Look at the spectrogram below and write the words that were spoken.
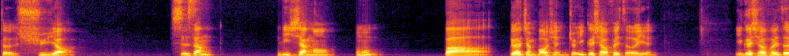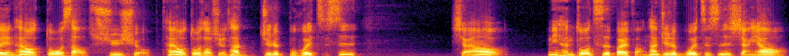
的需要。事实上，你想哦，我们把不要讲保险，就一个消费者而言，一个消费者而言，他有多少需求，他有多少需求，他绝对不会只是想要你很多次拜访，他绝对不会只是想要。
